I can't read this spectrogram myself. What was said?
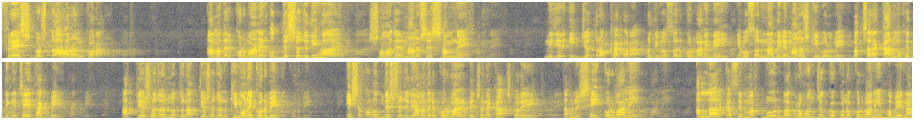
ফ্রেশ গোস্ত আহরণ করা। আমাদের কোরবানির উদ্দেশ্য যদি হয়, সমাজের মানুষের সামনে নিজের ইজ্জত রক্ষা করা। প্রতি বছর কোরবানি দেই, এবছর না দিলে মানুষ কি বলবে? বাচ্চারা কার মুখের দিকে চেয়ে থাকবে? আত্মীয় স্বজন, নতুন আত্মীয় স্বজন কি মনে করবে? এ সকল উদ্দেশ্য যদি আমাদের কোরবানির পেছনে কাজ করে, তাহলে সেই কোরবানি আল্লাহর কাছে মাকবুল বা গ্রহণযোগ্য কোনো কোরবানি হবে না।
